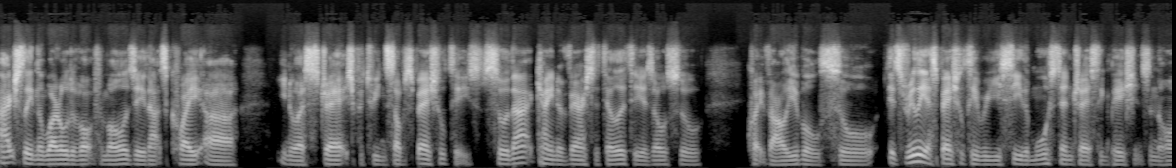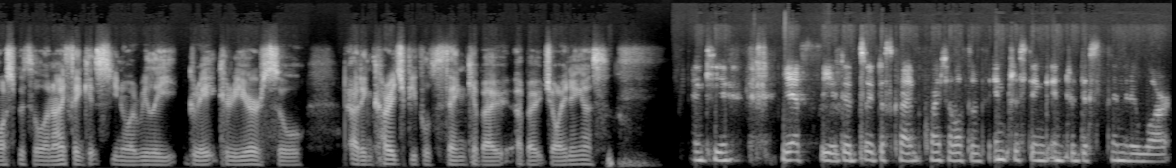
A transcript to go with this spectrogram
actually in the world of ophthalmology, that's quite a you know a stretch between subspecialties. So that kind of versatility is also quite valuable. So it's really a specialty where you see the most interesting patients in the hospital, and I think it's you know a really great career. So I'd encourage people to think about about joining us. Thank you. Yes, you did describe quite a lot of interesting interdisciplinary work.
